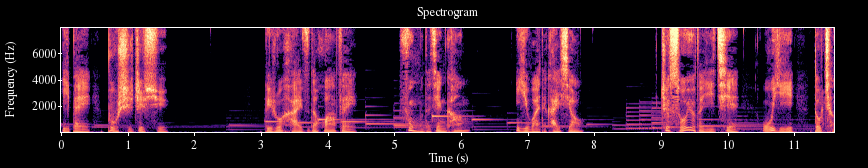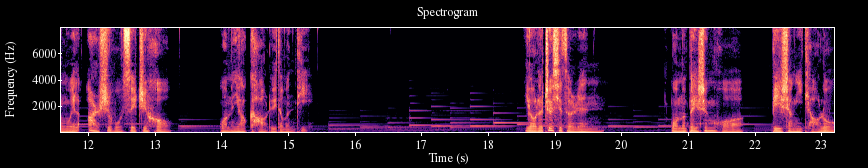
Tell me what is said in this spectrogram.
以备不时之需。比如孩子的花费、父母的健康、意外的开销，这所有的一切，无疑都成为了二十五岁之后我们要考虑的问题。有了这些责任，我们被生活逼上一条路，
